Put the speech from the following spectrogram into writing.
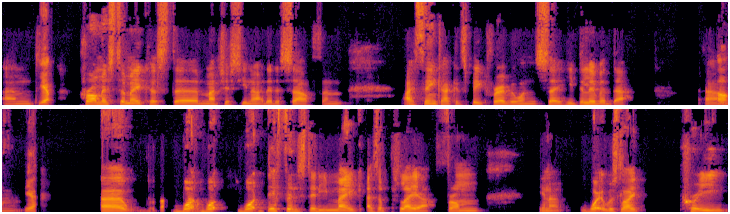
and Yep. promised to make us the Manchester United of the South. And I think I could speak for everyone and say he delivered that. Oh, Um, yeah. Uh, what what what difference did he make as a player from, you know, what it was like pre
